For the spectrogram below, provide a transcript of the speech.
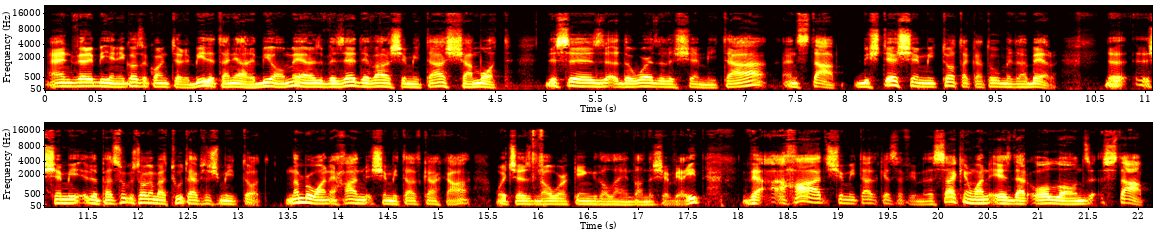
And very and he goes according to Rabbi, the Tanya Rabbi Omer, v'zeh devar shemita shamot. This is the word of the Shemitah, and stop. Bishte shemitot hakatuv medaber. The shemi, the pasuk is talking about two types of shemitot. Number one, ehad shemitat karka, which is no working the land on the shevi'it. The ahad shemitat kesafim. The second one is that all loans stop.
